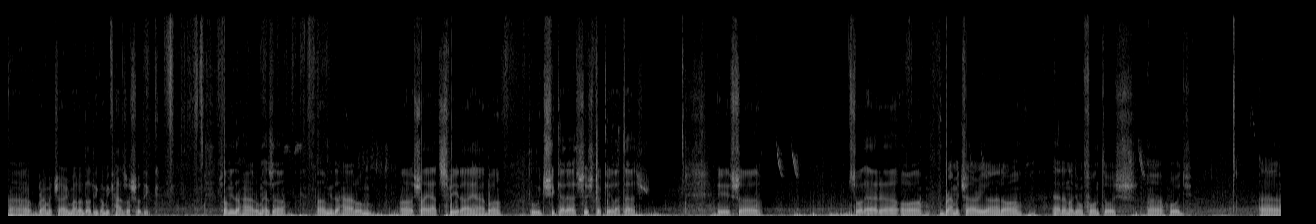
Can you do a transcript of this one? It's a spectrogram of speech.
uh, brahmachari marad addig, amíg házasodik. Szóval mind a három, ez a, a mind a három a saját szférájába úgy sikeres és tökéletes, és uh, Szóval erre a brahmacharya erre nagyon fontos, uh, hogy uh,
